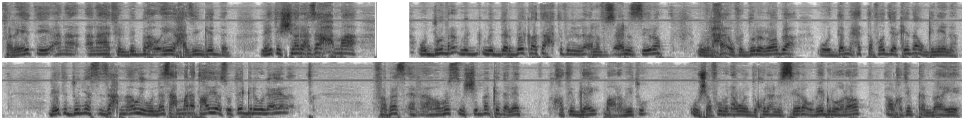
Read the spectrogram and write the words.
فلقيت إيه أنا أنا قاعد في البيت بقى وإيه حزين جدا. لقيت الشارع زحمة. مج- متدربكة تحت في أنا في عين السيرة وفي الحق وفي الدور الرابع وقدامي حتة فاضية كده وجنينة. لقيت الدنيا زحمة قوي والناس عمالة تهيص وتجري والعيال. فبس فببص من الشباك كده لقيت الخطيب جاي بعربيته وشافوه من أول دخول عين السيرة وبيجروا وراه. طبعا الخطيب كان بقى إيه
